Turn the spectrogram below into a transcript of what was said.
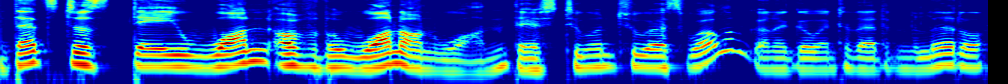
That's just day one of the one-on-one. There's two and two as well. I'm gonna go into that in a little.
